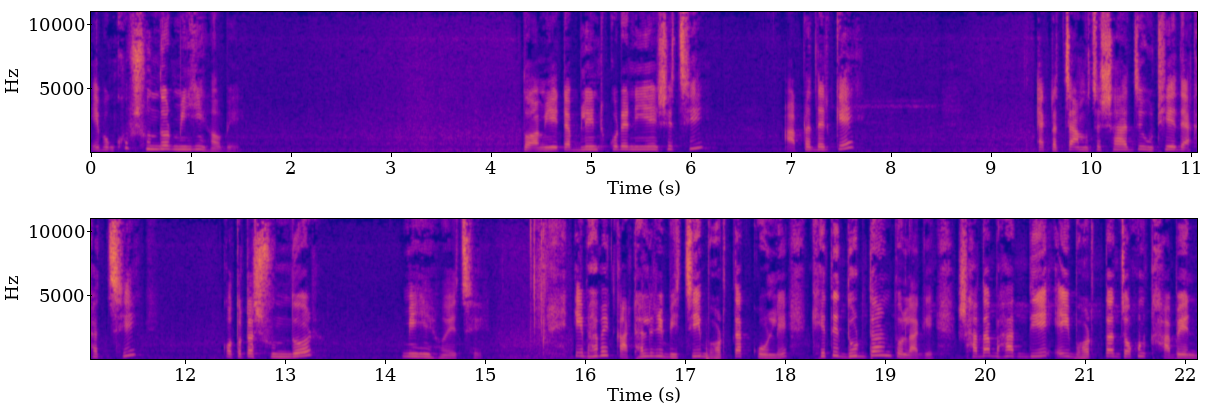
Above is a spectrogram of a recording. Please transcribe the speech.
এবং খুব সুন্দর মিহি হবে। তো আমি এটা ব্লেন্ড করে নিয়ে এসেছি। আপনাদেরকে একটা চামচের সাহায্যে উঠিয়ে দেখাচ্ছি কতটা সুন্দর মিহি হয়েছে। এভাবে কাঁঠালের বিচি ভর্তা করলে খেতে দুর্দান্ত লাগে। সাদা ভাত দিয়ে এই ভর্তা যখন খাবেন,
